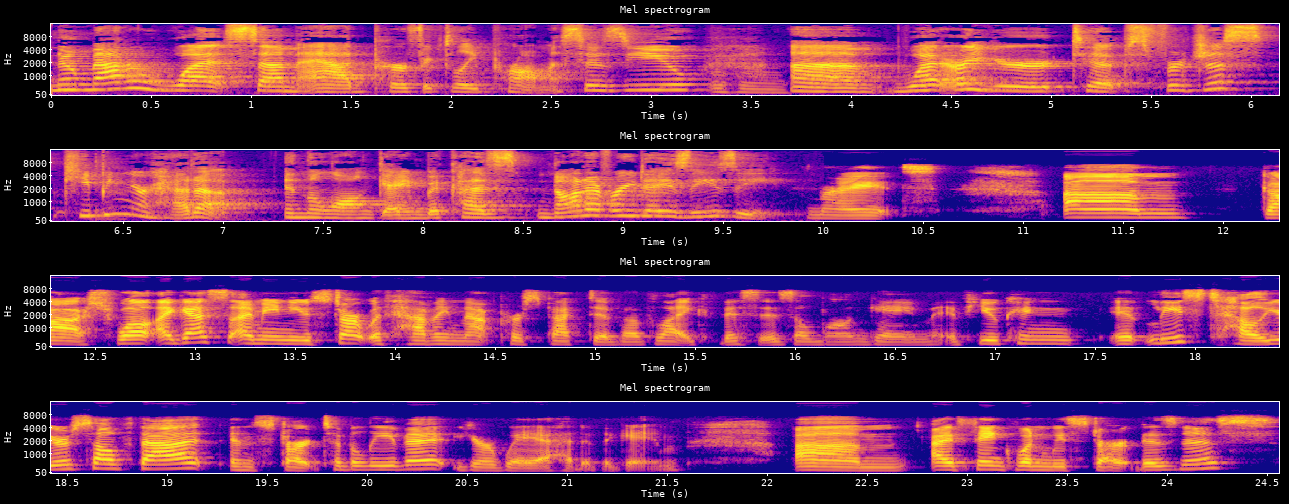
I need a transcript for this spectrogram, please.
No matter what some ad perfectly promises you, mm-hmm. um, what are your tips for just keeping your head up in the long game? Because not every day is easy. Right. Um, gosh, well, I guess, I mean, you start with having that perspective of like, this is a long game. If you can at least tell yourself that and start to believe it, you're way ahead of the game. Um, I think when we start business,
